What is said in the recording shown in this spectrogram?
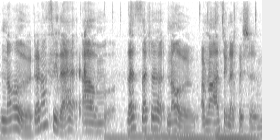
no, don't ask me that. Um, that's such a no. I'm not answering that question.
